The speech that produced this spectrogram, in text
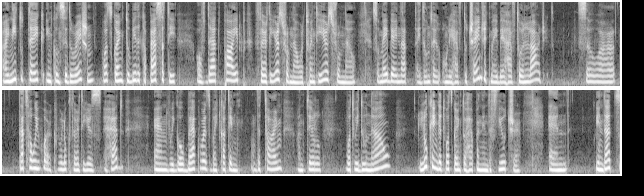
I need to take in consideration what's going to be the capacity of that pipe 30 years from now or 20 years from now. So maybe I not I don't only have to change it, maybe I have to enlarge it. So uh, that's how we work. We look 30 years ahead and we go backwards by cutting the time until what we do now, looking at what's going to happen in the future. And in that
